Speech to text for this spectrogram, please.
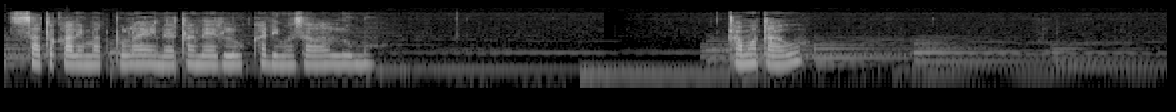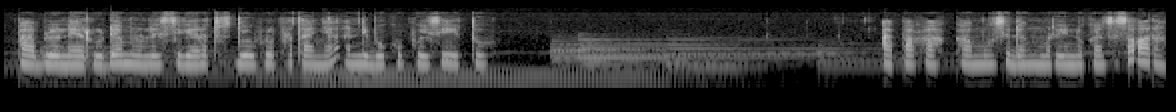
Satu kalimat pula yang datang dari luka di masa lalumu. Kamu tahu? Pablo Neruda menulis 320 pertanyaan di buku puisi itu. Apakah kamu sedang merindukan seseorang?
